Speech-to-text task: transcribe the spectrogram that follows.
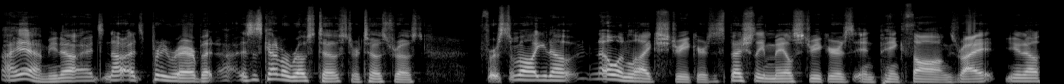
I am. You know, it's not. It's pretty rare, but uh, this is kind of a roast toast or toast roast. First of all, you know, no one likes streakers, especially male streakers in pink thongs, right? You know,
